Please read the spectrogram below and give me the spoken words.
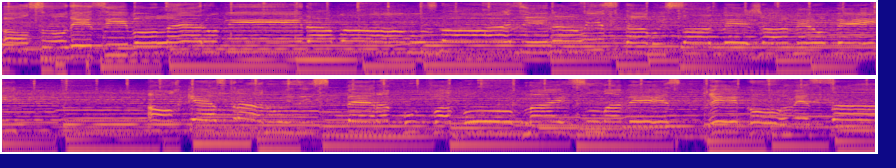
Ao som desse bolero vida vamos nós e não estamos sós veja meu bem. A orquestra nos espera por favor mais uma vez recomeçar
